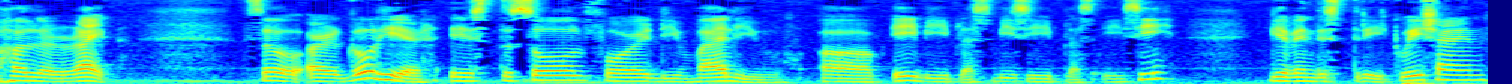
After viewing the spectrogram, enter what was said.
Alright so our goal here is to solve for the value of AB plus BC plus AC given these three equations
